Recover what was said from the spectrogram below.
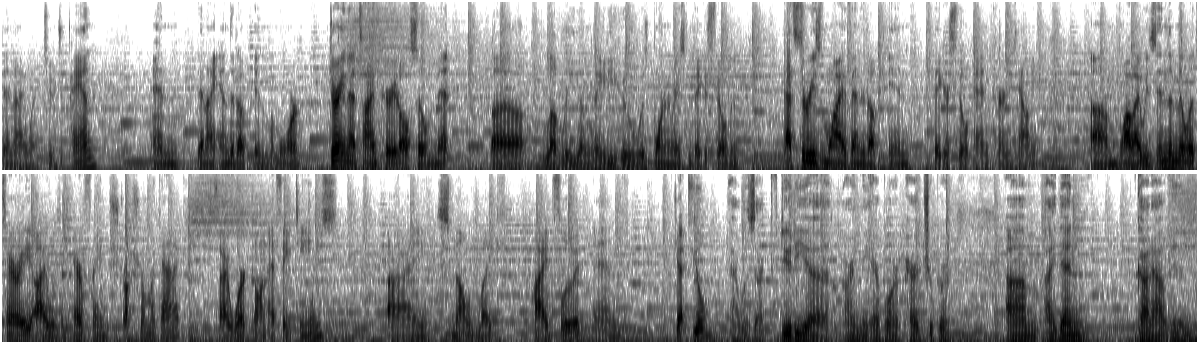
then I went to Japan, and then I ended up in Lemoore. During that time period also met a lovely young lady who was born and raised in Bakersfield, and that's the reason why I've ended up in Bakersfield and Kern County. Um, while I was in the military, I was an airframe structural mechanic, so I worked on F-18s. I smelled like hide fluid and jet fuel. I was active duty, uh, Army Airborne Paratrooper. Um, I then got out and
